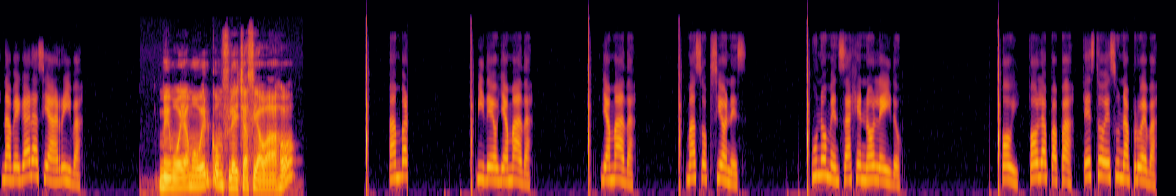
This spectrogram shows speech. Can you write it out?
Navegar hacia arriba. Me voy a mover con flecha hacia abajo. Ámbar. Videollamada. Llamada. Más opciones. Uno mensaje no leído. Hoy, hola papá, esto es una prueba.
